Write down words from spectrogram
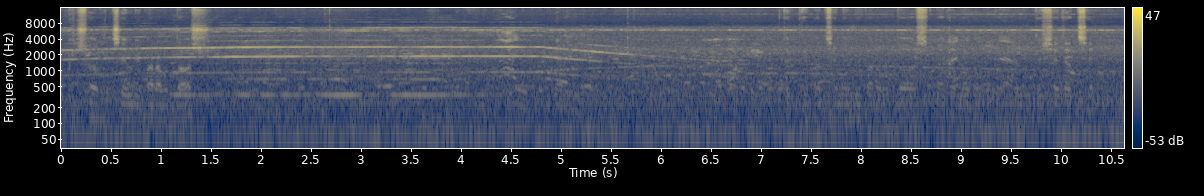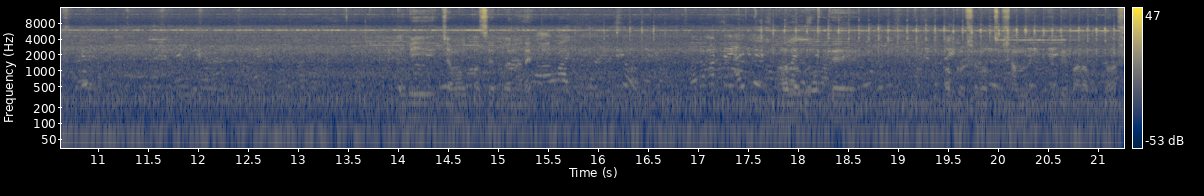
অগ্রসর হচ্ছে এমবি পারাবত দশ দেখতে পাচ্ছেন এমবি পারাবত দশ ঢাকা উদ্দেশ্যে যাচ্ছে। কবি জামাল পাসের ব্যানারে। ভালো করতে অগ্রসর হচ্ছে সামনে এমবি পারাবত দশ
